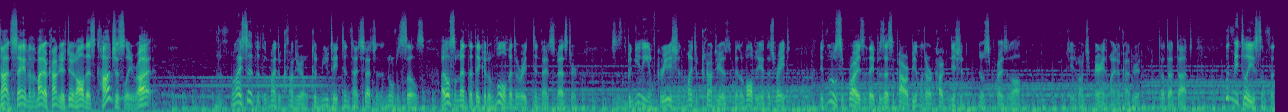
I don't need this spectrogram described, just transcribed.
not saying that the mitochondria is doing all this consciously, right? Hmm. Well, I said that the mitochondria could mutate 10 times faster than normal cells. I also meant that they could evolve at a rate 10 times faster. Since the beginning of creation, the mitochondria has been evolving at this rate. It's no surprise that they possess a power beyond our cognition. No surprise at all. Geez, why don't you marry the mitochondria? Dot dot dot. Let me tell you something.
